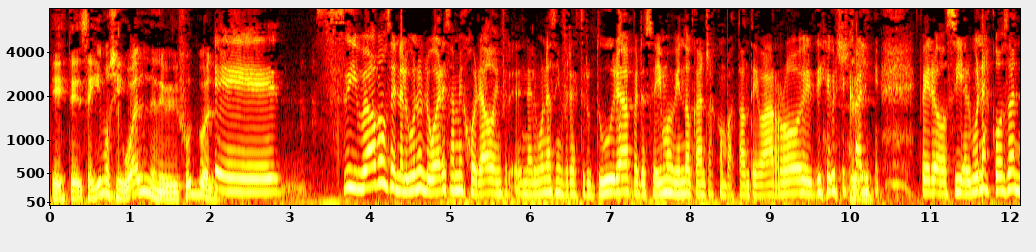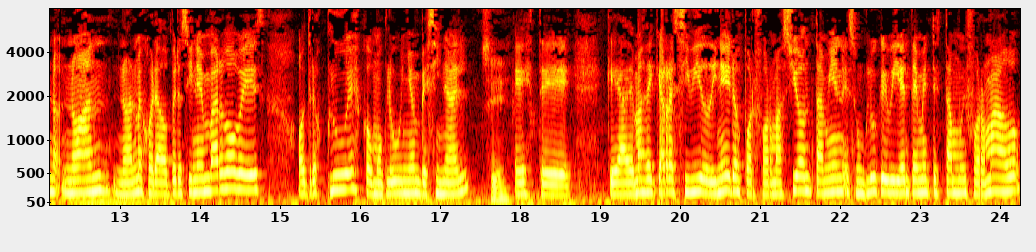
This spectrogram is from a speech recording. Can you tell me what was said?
Este, ¿Seguimos igual en el baby fútbol? Eh Sí, vamos en algunos lugares ha mejorado en algunas infraestructuras, pero seguimos viendo canchas con bastante barro, pero sí, algunas cosas no, no han no han mejorado, pero sin embargo ves otros clubes como Club Unión Vecinal, este que además de que ha recibido dineros por formación, también es un club que evidentemente está muy formado,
